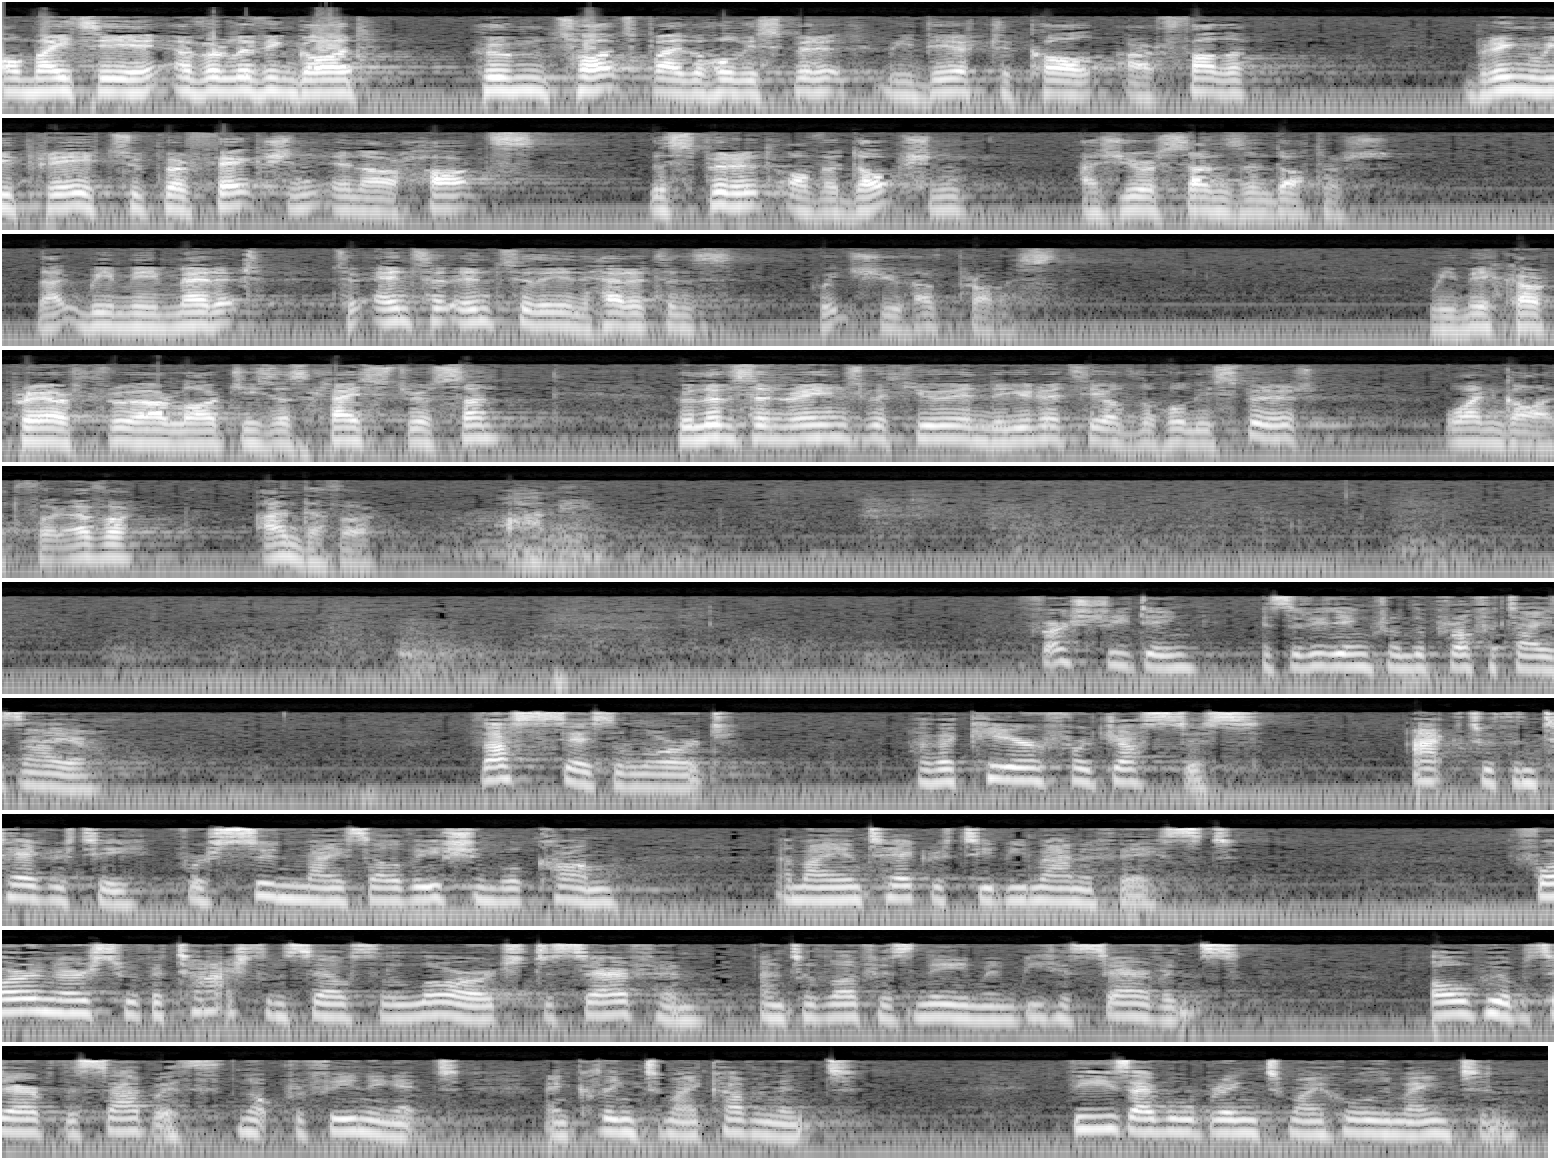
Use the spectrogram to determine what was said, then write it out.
Almighty, ever living God, whom taught by the Holy Spirit we dare to call our Father, bring, we pray, to perfection in our hearts the spirit of adoption as your sons and daughters, that we may merit to enter into the inheritance which you have promised. We make our prayer through our Lord Jesus Christ, your Son, who lives and reigns with you in the unity of the Holy Spirit, one God, for ever and ever. Amen. First reading is a reading from the prophet Isaiah. Thus says the Lord Have a care for justice, act with integrity, for soon my salvation will come and my integrity be manifest. Foreigners who have attached themselves to the Lord to serve him and to love his name and be his servants, all who observe the Sabbath, not profaning it, and cling to my covenant, these I will bring to my holy mountain.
